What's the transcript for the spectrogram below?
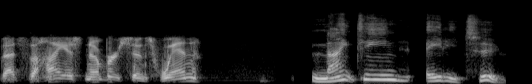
That's the highest number since when? 1982.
